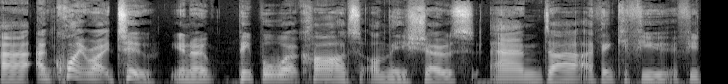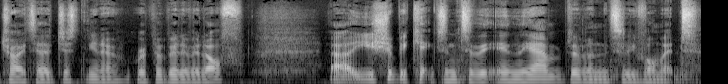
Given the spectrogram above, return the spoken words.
Uh, and quite right too. You know, people work hard on these shows, and uh, I think if you if you try to just you know rip a bit of it off, uh, you should be kicked into the in the abdomen until you vomit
